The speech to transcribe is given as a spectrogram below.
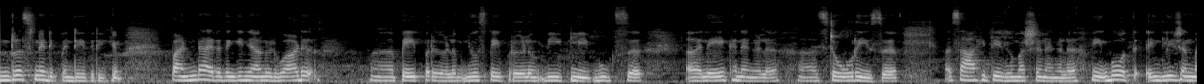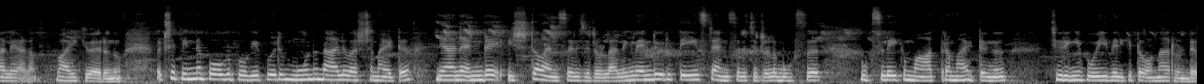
ഇൻട്രസ്റ്റിനെ ഡിപ്പെൻഡ് ചെയ്തിരിക്കും. പണ്ടായിരുന്നെങ്കിൽ ഞാൻ ഒരുപാട് പേപ്പറുകളും ന്യൂസ് പേപ്പറുകളും വീക്ക്ലി ബുക്സ് ലേഖനങ്ങൾ സ്റ്റോറീസ് സാഹിത്യ വിമർശനങ്ങൾ ബോത്ത് ഇംഗ്ലീഷ് ആൻഡ് മലയാളം വായിക്കുമായിരുന്നു. പക്ഷെ പിന്നെ പോകെ പോകെ ഇപ്പോൾ ഒരു മൂന്ന് നാല് വർഷമായിട്ട് ഞാൻ എന്റെ ഇഷ്ടം അനുസരിച്ചിട്ടുള്ള അല്ലെങ്കിൽ എന്റെ ഒരു ടേസ്റ്റ് അനുസരിച്ചിട്ടുള്ള ബുക്സ് ബുക്സിലേക്ക് മാത്രമായിട്ടങ്ങ് ചുരുങ്ങിപ്പോയി എന്ന് എനിക്ക് തോന്നാറുണ്ട്.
